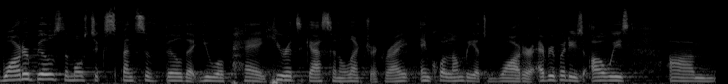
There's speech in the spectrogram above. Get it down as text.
Water bill is the most expensive bill that you will pay. Here it's gas and electric, right? In Colombia, it's water. Everybody's always um,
